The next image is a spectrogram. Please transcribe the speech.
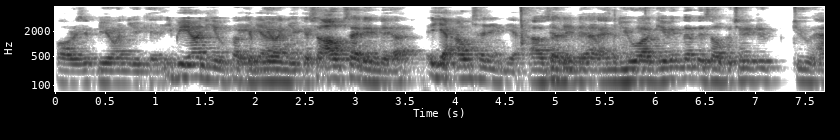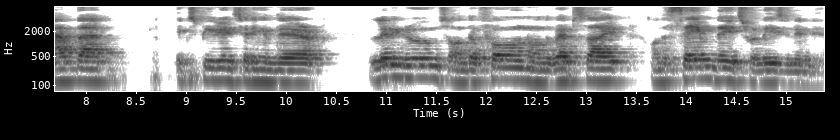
or is it beyond UK? Beyond UK. Okay, yeah. beyond UK. So outside India, Yeah, outside India. outside Everywhere India, outside and you India. are giving them this opportunity to, to have that experience sitting in their living rooms, on their phone, on the website, on the same day it's released in India.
